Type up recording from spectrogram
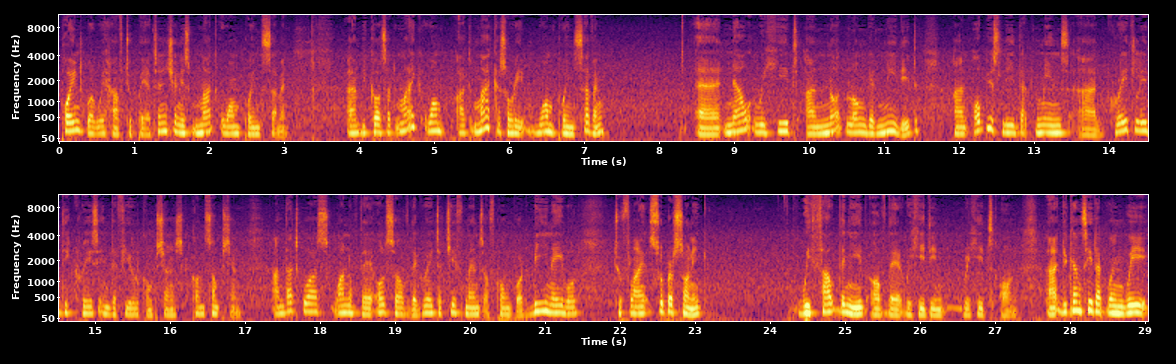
point where we have to pay attention is Mach 1.7 uh, because at Mach 1 at Mach sorry 1.7 uh, now reheat are not longer needed and obviously that means a greatly decrease in the fuel consumption and that was one of the also of the great achievements of Concorde being able to fly supersonic without the need of the reheating reheats on. Uh, you can see that when we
